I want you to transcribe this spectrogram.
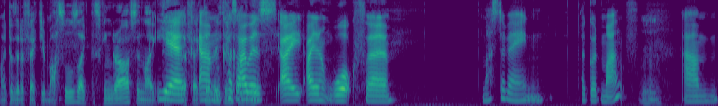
Like, does it affect your muscles, like the skin grafts, and like yeah, affect um, everything? because I was I I didn't walk for must have been a good month. Mhm. Um,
